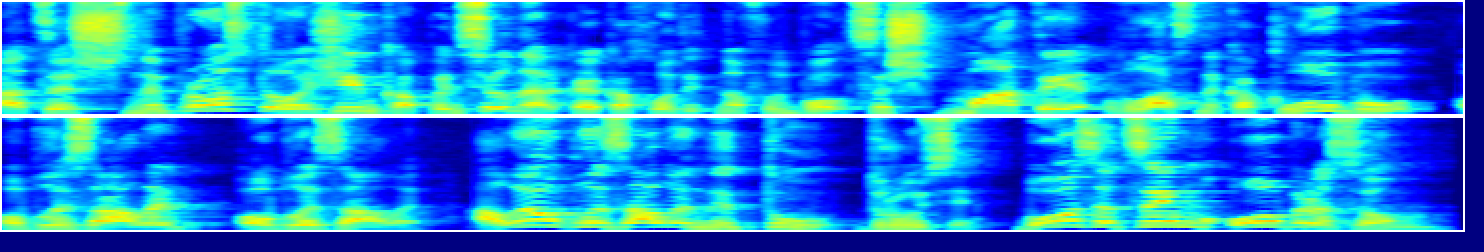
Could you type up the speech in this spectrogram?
А це ж не просто жінка-пенсіонерка, яка ходить на футбол. Це ж мати власника клубу. Облизали, облизали. Але облизали не ту, друзі. Бо за цим образом,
